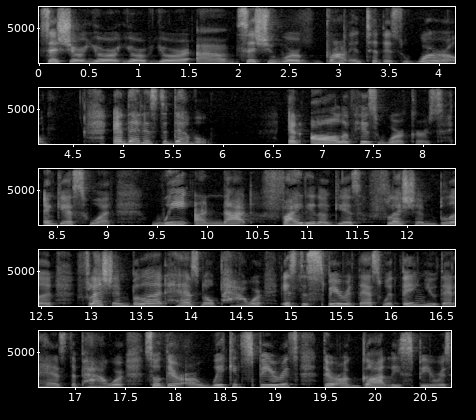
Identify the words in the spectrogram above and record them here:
since your your your your um since you were brought into this world. And that is the devil and all of his workers. And guess what? We are not fighting against flesh and blood. Flesh and blood has no power. It's the spirit that's within you that has the power. So there are wicked spirits, there are godly spirits.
